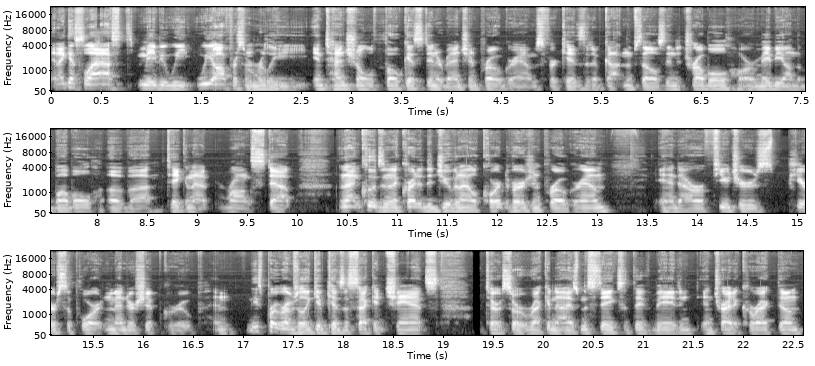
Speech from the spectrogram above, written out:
and I guess last, maybe we we offer some really intentional, focused intervention programs for kids that have gotten themselves into trouble or maybe on the bubble of uh, taking that wrong step. And that includes an accredited juvenile court diversion program and our Futures peer support and mentorship group. And these programs really give kids a second chance to sort of recognize mistakes that they've made and, and try to correct them,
